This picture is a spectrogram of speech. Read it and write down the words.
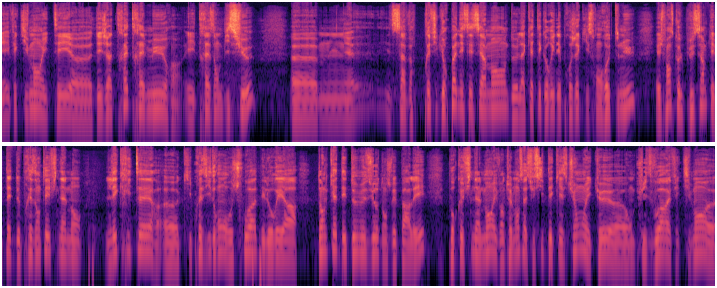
effectivement, étaient déjà très, très mûrs et très ambitieux. Euh, ça ne préfigure pas nécessairement de la catégorie des projets qui seront retenus. Et je pense que le plus simple est peut-être de présenter finalement les critères euh, qui présideront au choix des lauréats dans le cadre des deux mesures dont je vais parler, pour que finalement, éventuellement, ça suscite des questions et qu'on on puisse voir effectivement euh,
